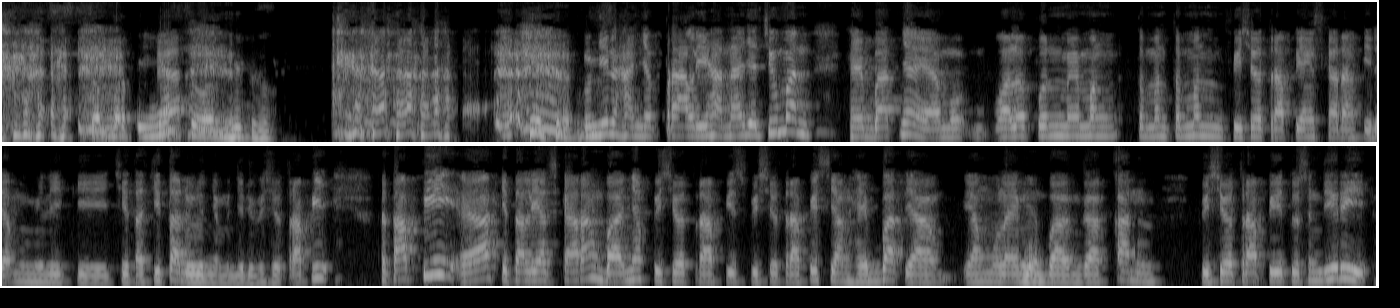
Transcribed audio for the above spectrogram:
Sepertinya ya. seperti itu. mungkin hanya peralihan aja cuman hebatnya ya walaupun memang teman-teman fisioterapi yang sekarang tidak memiliki cita-cita dulunya menjadi fisioterapi tetapi ya kita lihat sekarang banyak fisioterapis fisioterapis yang hebat ya yang mulai ya. membanggakan fisioterapi itu sendiri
